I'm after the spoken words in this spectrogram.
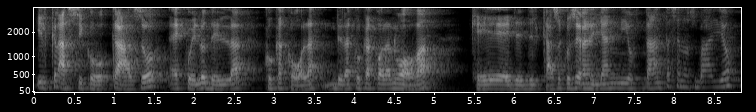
Il classico caso è quello della Coca-Cola, della Coca-Cola nuova, che del, del caso cos'era negli anni 80 se non sbaglio,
